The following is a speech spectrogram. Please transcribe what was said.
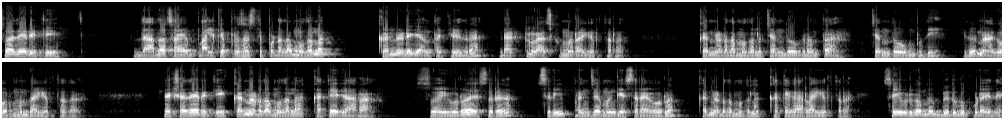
ಸೊ ಅದೇ ರೀತಿ ದಾದಾ ಸಾಹೇಬ್ ಪಾಲ್ಕೆ ಪ್ರಶಸ್ತಿ ಪಡೆದ ಮೊದಲ ಕನ್ನಡಿಗ ಅಂತ ಕೇಳಿದರೆ ಡಾಕ್ಟರ್ ರಾಜ್ಕುಮಾರ್ ಆಗಿರ್ತಾರೆ. ಕನ್ನಡದ ಮೊದಲ ಚಂದೋ ಗ್ರಂಥ ಚಂದೋ ಉಂಬುದಿ ಇದು ನಾಗವರ್ಮಂದ್ ಆಗಿರ್ತದೆ. ನೆಕ್ಸ್ಟ್ ಅದೇ ರೀತಿ ಕನ್ನಡದ ಮೊದಲ ಕತೆಗಾರ ಸೊ ಇವರ ಹೆಸರು ಶ್ರೀ ಪಂಜ ಅವರು ಕನ್ನಡದ ಮೊದಲ ಕತೆಗಾರ ಆಗಿರ್ತಾರೆ. ಸೊ ಇವ್ರಿಗೊಂದು ಬಿರುದು ಕೂಡ ಇದೆ.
